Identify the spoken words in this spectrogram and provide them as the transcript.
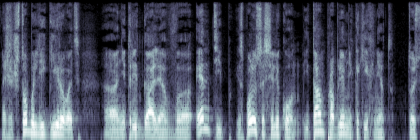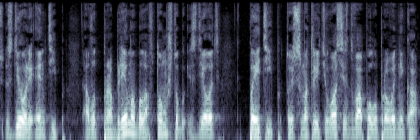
Значит, чтобы легировать э, нитрит галлия в N-тип, используется силикон, и там проблем никаких нет. То есть сделали N-тип. А вот проблема была в том, чтобы сделать P-тип. То есть смотрите, у вас есть два полупроводника.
